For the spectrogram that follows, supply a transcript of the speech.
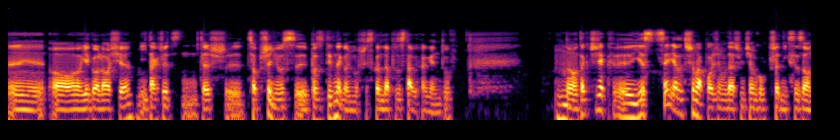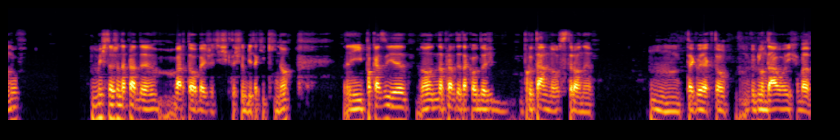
y, o jego losie i także też y, co przyniósł pozytywnego mimo wszystko dla pozostałych agentów. No, tak czy y, jest serial trzyma poziom w dalszym ciągu poprzednich sezonów. Myślę, że naprawdę warto obejrzeć, jeśli ktoś lubi takie kino. I pokazuje no, naprawdę taką dość brutalną stronę mm, tego, jak to wyglądało i chyba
